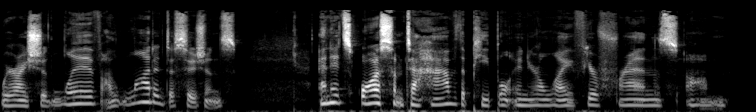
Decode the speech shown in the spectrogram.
where I should live, a lot of decisions. And it's awesome to have the people in your life, your friends, um,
